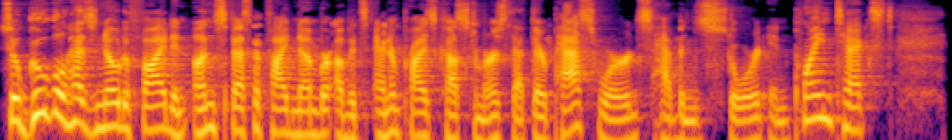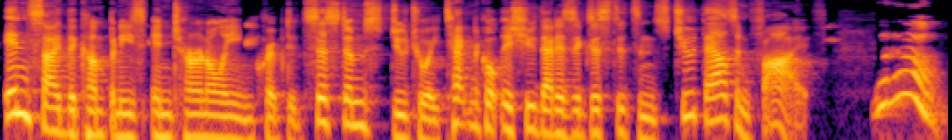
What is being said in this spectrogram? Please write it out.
So, Google has notified an unspecified number of its enterprise customers that their passwords have been stored in plain text inside the company's internally encrypted systems due to a technical issue that has existed since 2005. Woohoo!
